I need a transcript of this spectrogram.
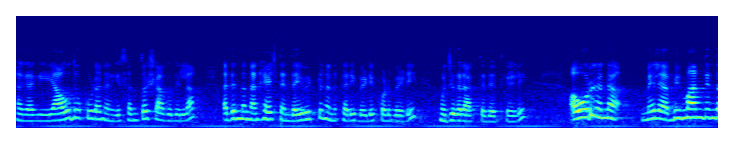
ಹಾಗಾಗಿ ಯಾವುದೂ ಕೂಡ ನನಗೆ ಸಂತೋಷ ಆಗೋದಿಲ್ಲ. ಅದನ್ನು ನಾನು ಹೇಳ್ತೇನೆ. ದಯವಿಟ್ಟು ನನಗೆ ಕರಿಬೇಡಿ, ಕೊಡಬೇಡಿ ಮುಜುಗರ ಆಗ್ತದೆ ಅಂತ ಹೇಳಿ. ಅವರು ನನ್ನ ಮೇಲೆ ಅಭಿಮಾನದಿಂದ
